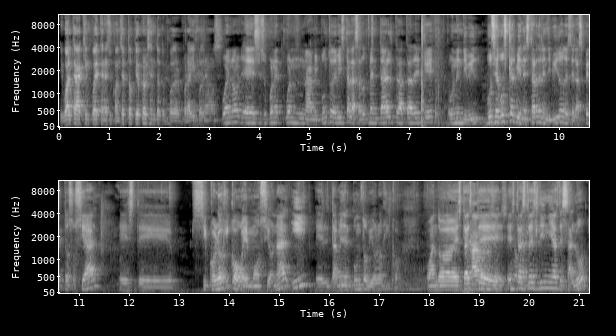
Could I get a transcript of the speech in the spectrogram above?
Igual cada quien puede tener su concepto, que yo creo que siento que por, por ahí podríamos... Bueno, eh, se supone, bueno, a mi punto de vista, la salud mental trata de que un individuo, se busca el bienestar del individuo desde el aspecto social, este, psicológico o emocional y el, también el punto biológico. Cuando está este, Ah, bueno, sí, sí, estas tres líneas de salud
